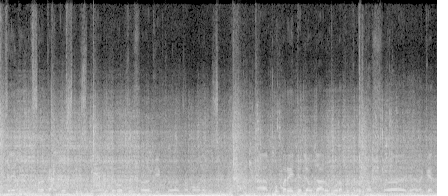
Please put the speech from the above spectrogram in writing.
В середньому від 40 до 65 років е, вік е, травмованих осіб. Попередньо для удару ворог використав е, ракету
